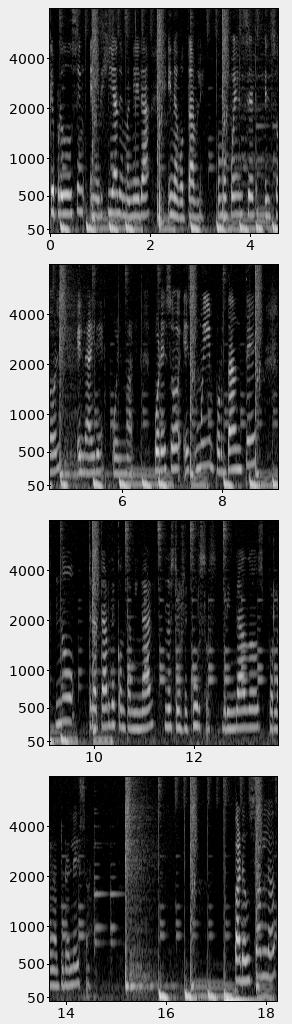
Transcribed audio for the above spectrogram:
que producen energía de manera inagotable, como pueden ser el sol, el aire o el mar. Por eso es muy importante no tratar de contaminar nuestros recursos brindados por la naturaleza. Para usarlas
